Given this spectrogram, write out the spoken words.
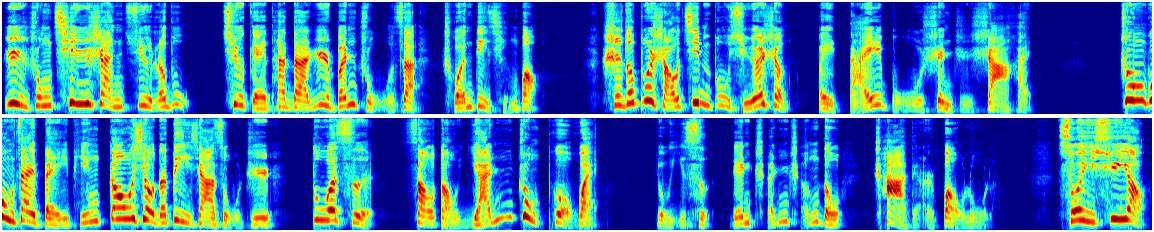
日中亲善俱乐部去给他的日本主子传递情报，使得不少进步学生被逮捕甚至杀害。中共在北平高校的地下组织多次遭到严重破坏，有一次连陈诚都差点暴露了，所以需要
